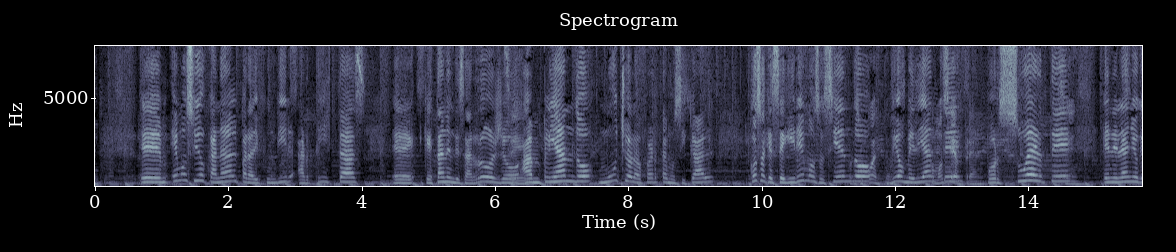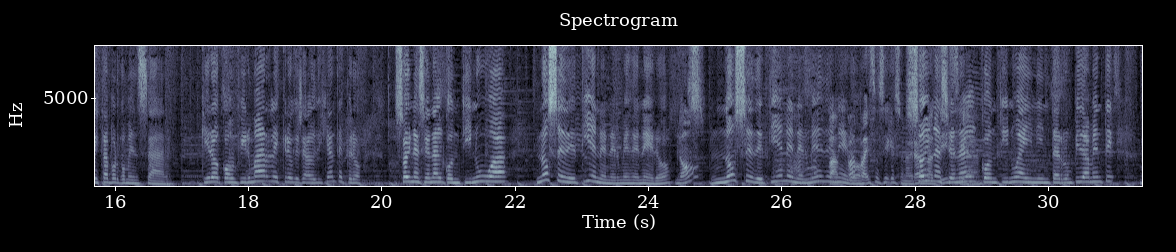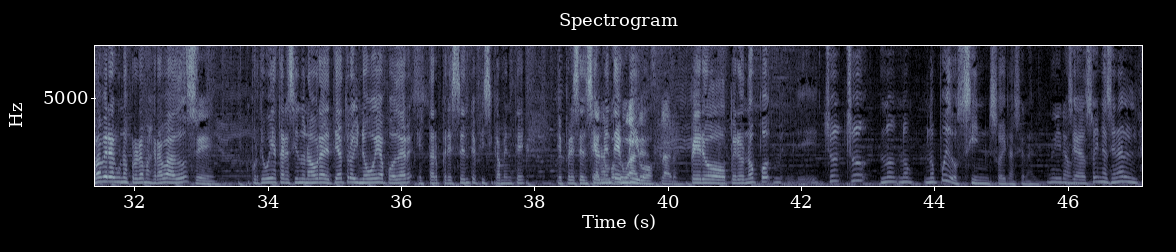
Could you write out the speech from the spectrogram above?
Eh, hemos sido canal para difundir artistas eh, que están en desarrollo, Sí. ampliando mucho la oferta musical, cosa que seguiremos haciendo. Dios mediante, Como siempre. por suerte, en el año que está por comenzar. Quiero confirmarles, creo que ya lo dije antes, pero Soy Nacional continúa, no se detiene en el mes de enero. ¿No? No se detiene en el mes de Pa- enero. Papá, eso sí que es una gran Soy noticia. Nacional continúa ininterrumpidamente. Va a haber algunos programas grabados Sí. porque voy a estar haciendo una obra de teatro y no voy a poder estar presente físicamente, eh, presencialmente en, vivo. Claro. Pero, pero no yo, yo no, no, no puedo sin Soy Nacional. Mira. O sea, Soy Nacional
